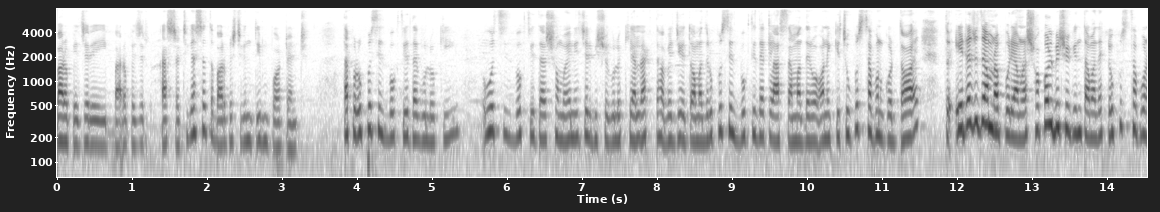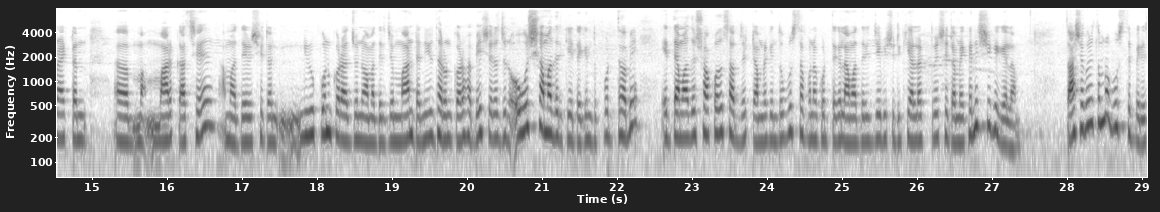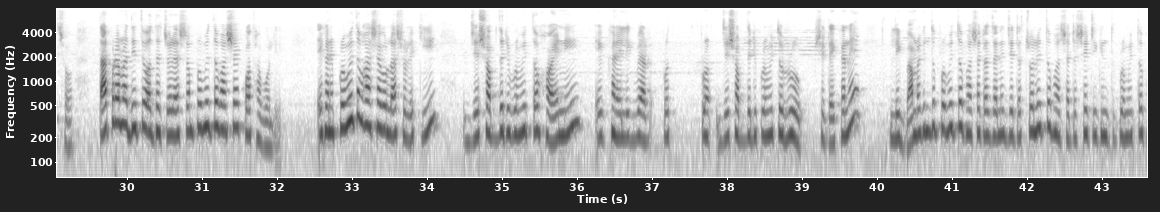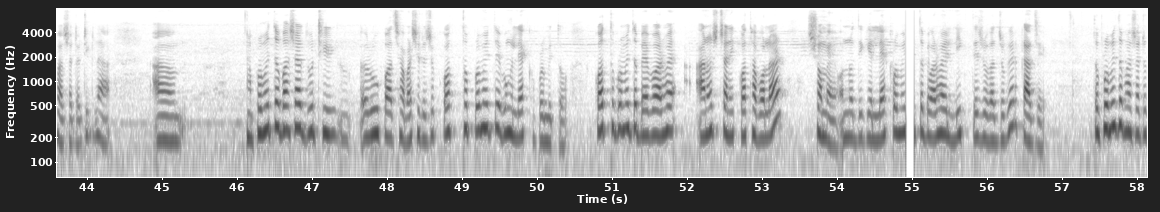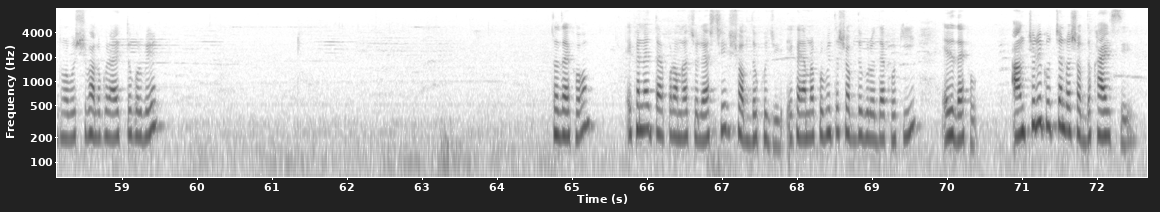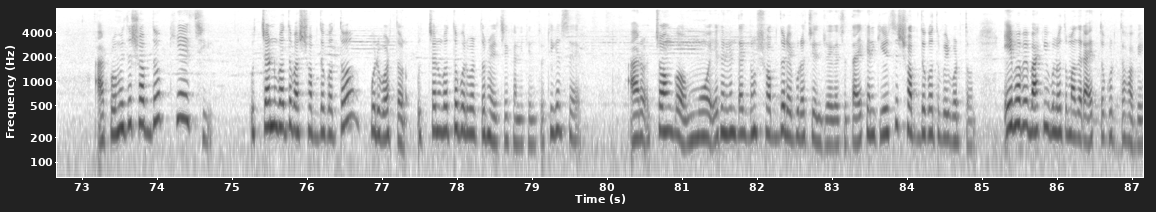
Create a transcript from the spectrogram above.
বারো পেজের এই বারো পেজের কাজটা, ঠিক আছে? তো বারো পেজটা কিন্তু ইম্পর্ট্যান্ট তারপর উপস্থিত বক্তৃতাগুলো কি? উপস্থিত বক্তৃতার সময় নিজের বিষয়গুলো খেয়াল রাখতে হবে, যেহেতু আমাদের উপস্থিত বক্তৃতা ক্লাসে আমাদের অনেক কিছু উপস্থাপন করতে হয়। তো এটা যদি আমরা পড়ি, আমরা সকল বিষয় কিন্তু আমাদের একটা উপস্থাপনার একটা মার্ক আছে আমাদের সেটা নিরূপণ করার জন্য আমাদের যে মানটা নির্ধারণ করা হবে, সেটার জন্য অবশ্যই আমাদেরকে এটা কিন্তু পড়তে হবে। এতে আমাদের সকল সাবজেক্টে আমরা কিন্তু উপস্থাপনা করতে গেলে আমাদের যে বিষয়টি খেয়াল রাখতে হবে, সেটা আমরা এখানে শিখে গেলাম। তো আশা করি তোমরা বুঝতে পেরেছ। তারপরে আমরা দ্বিতীয় অধ্যায় চলে আসলাম, প্রমিত ভাষায় কথা বলি। এখানে প্রমিত ভাষাগুলো আসলে কি? যে শব্দটি প্রমিত হয়নি, এখানে লিখবে আর যে শব্দটি প্রমিত রূপ, সেটা এখানে লিখবে। আমরা কিন্তু প্রমিত ভাষাটা জানি, যেটা চলিত ভাষাটা, সেটি কিন্তু প্রমিত ভাষাটা, ঠিক না? প্রমিত ভাষার দুটি রূপ আছে আবার, সেটা হচ্ছে কথ্য প্রমিত এবং লেখ্য প্রমিত। কথ্য প্রমিত ব্যবহার হয় আনুষ্ঠানিক কথা বলার সময়, অন্যদিকে লেখ প্রমিত ব্যবহার হয় লিখতে যোগাযোগের কাজে। তো প্রমিত ভাষাটা তোমরা অবশ্যই ভালো করে আয়ত্ত করবে। তো দেখো, এখানে তারপর আমরা চলে আসছি শব্দ খুঁজি। এখানে আমরা প্রমিত শব্দগুলো দেখো কি? এই যে দেখো, আঞ্চলিক উচ্চারণ বা শব্দ খাইছি। আর প্রমিত শব্দ খেয়েছি। উচ্চারণগত বা শব্দগত পরিবর্তন। উচ্চারণগত পরিবর্তন হয়েছে এখানে কিন্তু, ঠিক আছে? আর চঙ্গ, মো, এখানে কিন্তু একদম শব্দরে পুরো চেঞ্জ হয়ে গেছে। তাই এখানে কী হয়েছে? শব্দগত পরিবর্তন। এইভাবে বাকিগুলো তোমাদের আয়ত্ত করতে হবে।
